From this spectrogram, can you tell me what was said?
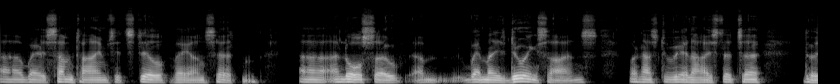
uh, whereas sometimes it's still very uncertain. Uh, and also, um, when one is doing science, one has to realize that uh, there are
